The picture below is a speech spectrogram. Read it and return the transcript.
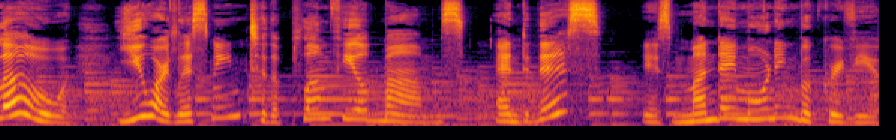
Hello! You are listening to the Plumfield Moms, and this is Monday Morning Book Review.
